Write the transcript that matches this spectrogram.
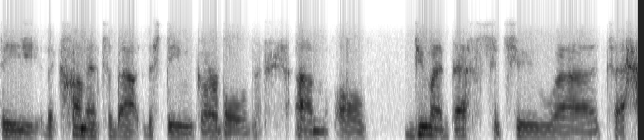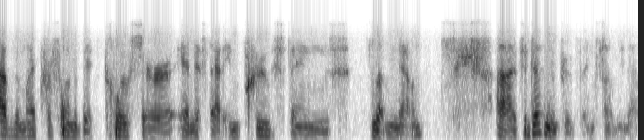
the, the comment about this being garbled. Um, I'll do my best to, uh, to have the microphone a bit closer, and if that improves things, let me know. Uh, if it doesn't improve things, let me know.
